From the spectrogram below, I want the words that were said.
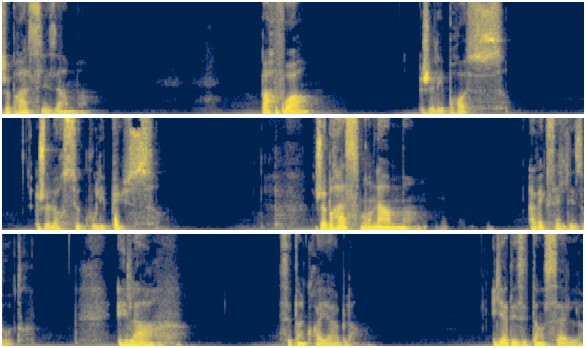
je brasse les âmes. Parfois, je les brosse. Je leur secoue les puces. Je brasse mon âme avec celle des autres. Et là, c'est incroyable. Il y a des étincelles,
